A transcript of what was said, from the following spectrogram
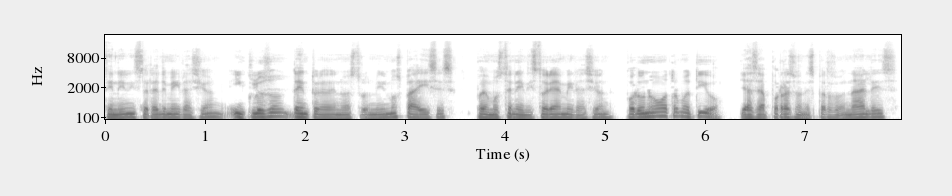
tienen historias de migración. Incluso dentro de nuestros mismos países podemos tener historia de migración por uno u otro motivo, ya sea por razones personales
